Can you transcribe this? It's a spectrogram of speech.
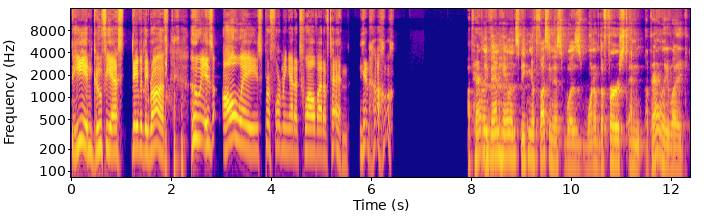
being goofy ass David Lee Roth, who is always performing at a twelve out of ten. You know, Apparently, Van Halen, speaking of fussiness, was one of the first and apparently like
